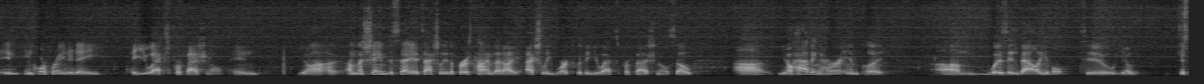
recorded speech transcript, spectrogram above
in, incorporated a, a UX professional, and you know, I, am ashamed to say it's actually the first time that I actually worked with a UX professional. So, uh, you know, having her input um, was invaluable to, you know, just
